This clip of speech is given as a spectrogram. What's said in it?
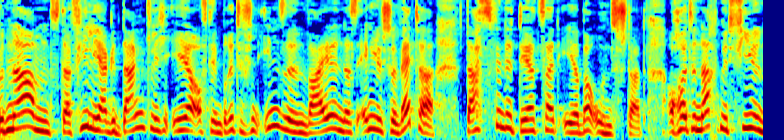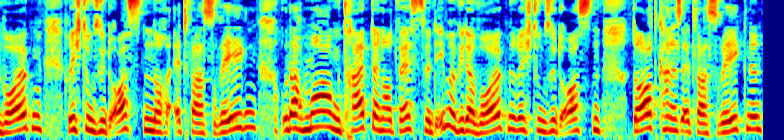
Guten Abend. Da viele ja gedanklich eher auf den britischen Inseln weilen, das englische Wetter, das findet derzeit eher bei uns statt. Auch heute Nacht mit vielen Wolken, Richtung Südosten noch etwas Regen. Und auch morgen treibt der Nordwestwind immer wieder Wolken Richtung Südosten. Dort kann es etwas regnen,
